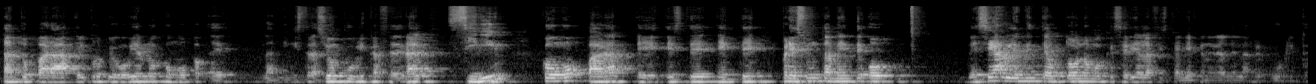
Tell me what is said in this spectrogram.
tanto para el propio gobierno como eh, la Administración Pública Federal Civil, como para eh, este ente presuntamente o deseablemente autónomo que sería la Fiscalía General de la República.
